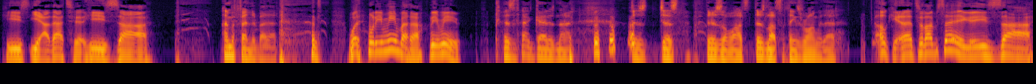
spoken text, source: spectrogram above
He's yeah, that's it. He's. Uh, I'm offended by that. what What do you mean by that? What do you mean? Because that guy does not. There's just there's a lot there's lots of things wrong with that. Okay, that's what I'm saying. He's. uh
